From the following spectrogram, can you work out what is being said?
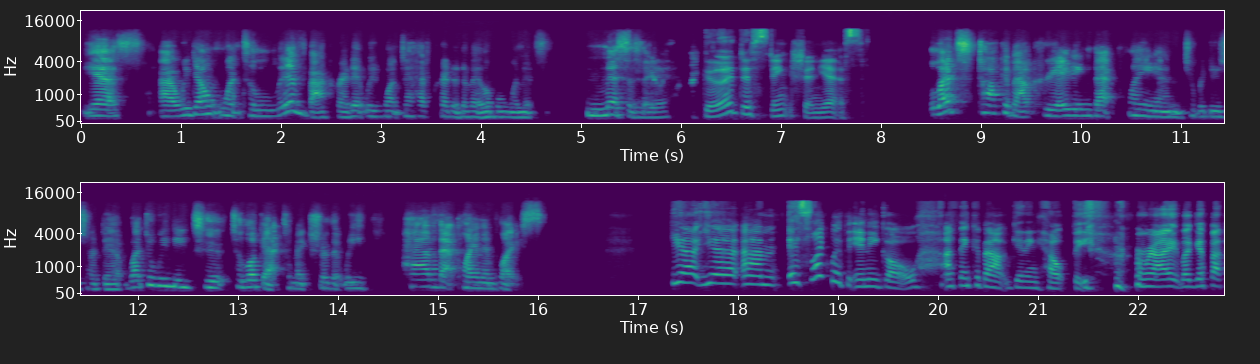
Yes, uh, we don't want to live by credit. We want to have credit available when it's necessary. Good distinction. Yes. Let's talk about creating that plan to reduce our debt. What do we need to, to look at to make sure that we have that plan in place? Yeah, yeah. Um, it's like with any goal. I think about getting healthy, right? Like if I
